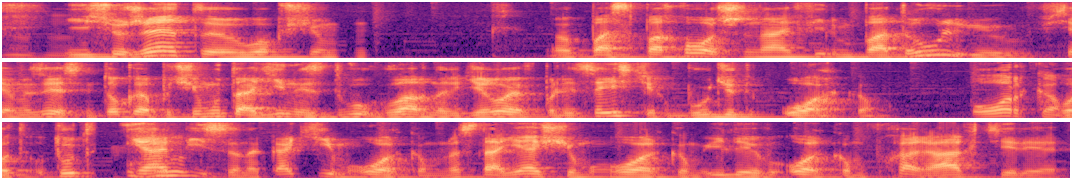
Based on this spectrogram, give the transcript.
Мгм. И сюжет, в общем, похож на фильм «Патруль», э, всем известный, только почему-то один из двух главных героев полицейских будет орком. Орком. Вот тут не описано, каким орком, настоящим орком или орком в характере.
